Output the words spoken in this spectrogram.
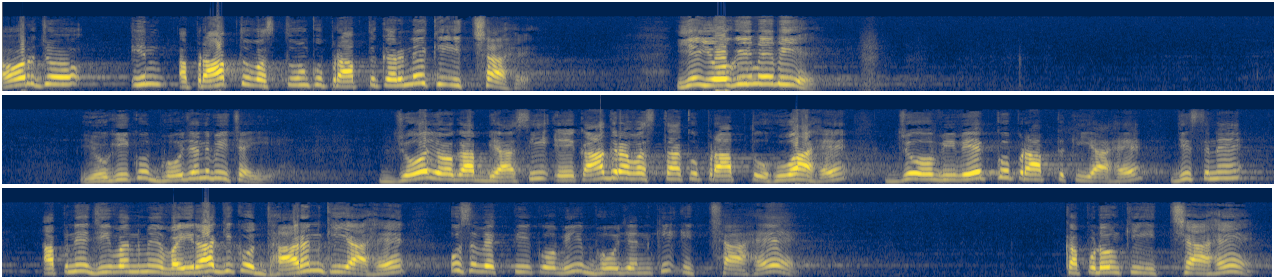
और जो इन अप्राप्त वस्तुओं को प्राप्त करने की इच्छा है, ये योगी में भी है। योगी को भोजन भी चाहिए। जो योगाभ्यासी एकाग्र अवस्था को प्राप्त हुआ है, जो विवेक को प्राप्त किया है, जिसने अपने जीवन में वैराग्य को धारण किया है, उस व्यक्ति को भी भोजन की इच्छा है। कपड़ों की इच्छा है,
